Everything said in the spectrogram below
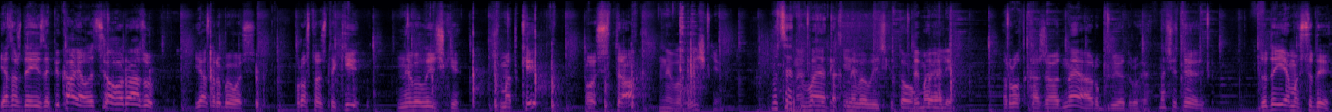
Я завжди її запікаю, але цього разу я зробив ось просто ось такі невеличкі шматки. Ось так. Невеличкі. Ну це в мене так такі невеличкі, то в мене дебелі. рот каже одне, а роблю я друге. Значить, е, додаємо сюди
